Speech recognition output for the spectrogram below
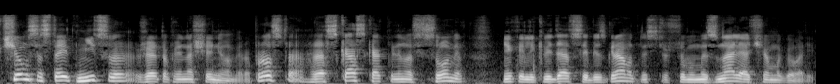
в чем состоит митсва жертвоприношения Омера? Просто рассказ, как приносится Омер, некая ликвидация безграмотности, чтобы мы знали, о чем мы говорим.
